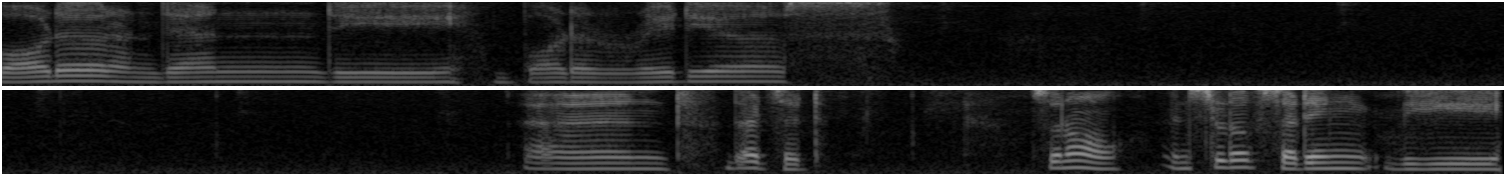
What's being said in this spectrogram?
border and then the border radius and that's it. So now instead of setting the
